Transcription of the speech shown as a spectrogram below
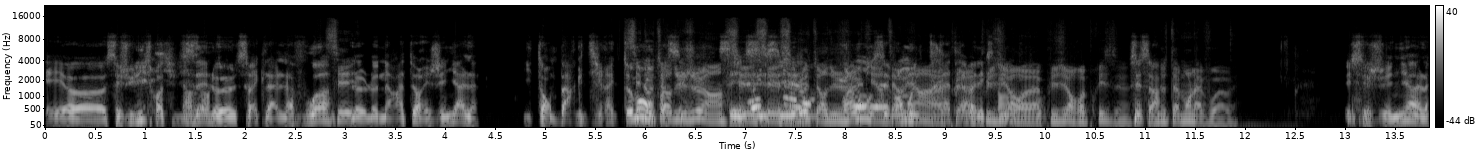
Et euh, c'est Julie, je crois que tu disais, c'est vrai que la, la voix, le narrateur est génial. Il t'embarque C'est directement. l'auteur Enfin, du c'est- jeu, hein. c'est- c'est c'est- c'est c'est- l'auteur du jeu c'est vraiment une très, à- très à, belle plusieurs, expérience, je à plusieurs reprises. C'est ça. Notamment la voix, ouais. Et c'est génial.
